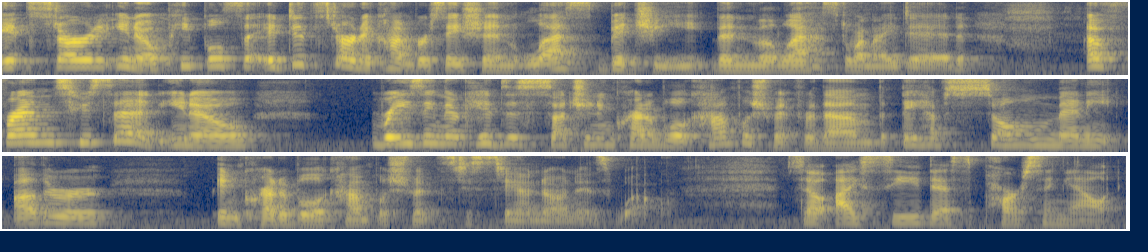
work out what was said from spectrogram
it started you know people say it did start a conversation less bitchy than the last one i did of friends who said you know raising their kids is such an incredible accomplishment for them but they have so many other incredible accomplishments to stand on as well. So i see this parsing out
